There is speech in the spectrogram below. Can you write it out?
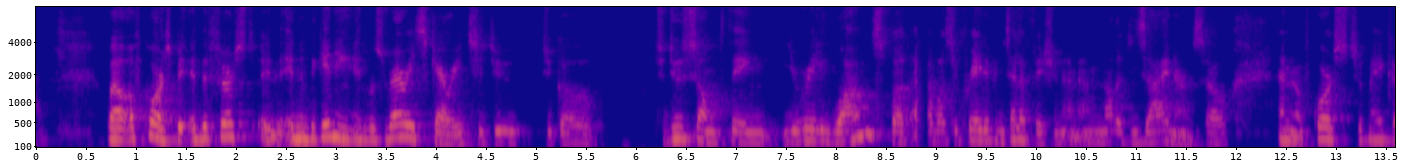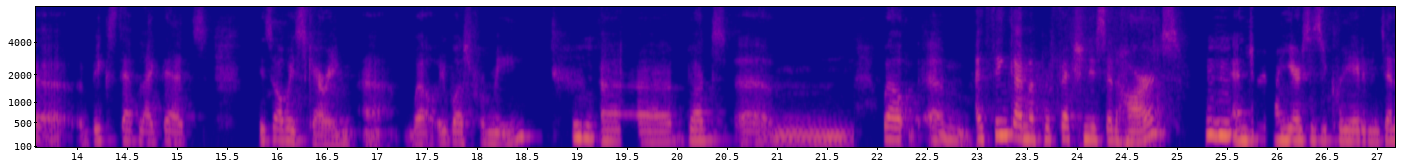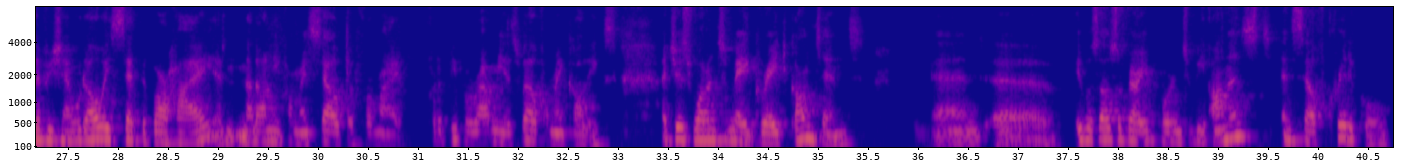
well of course in the first in, in the beginning it was very scary to do to go to do something you really want but i was a creative in television and i'm not a designer so and of course to make a, a big step like that it's always scary. Uh, well, it was for me. Mm-hmm. Uh, but um, well, um, I think I'm a perfectionist at heart. Mm-hmm. And during my years as a creative in television, I would always set the bar high, and not only for myself, but for my for the people around me as well, for my colleagues. I just wanted to make great content, and uh, it was also very important to be honest and self-critical.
